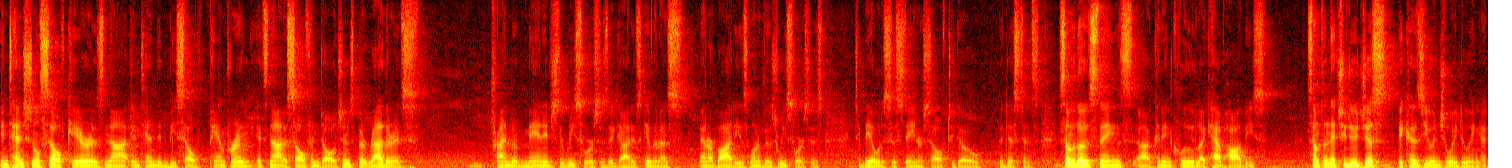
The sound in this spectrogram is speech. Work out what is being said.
Intentional self care is not intended to be self pampering, it's not a self indulgence, but rather it's trying to manage the resources that God has given us, and our body is one of those resources to be able to sustain herself to go the distance. Some of those things uh, could include like have hobbies, something that you do just because you enjoy doing it.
